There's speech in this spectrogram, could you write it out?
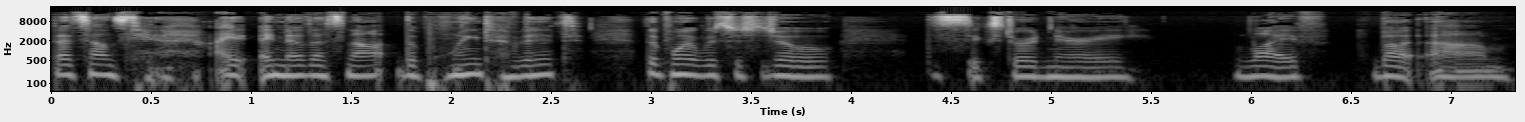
That sounds t- I, I know that's not the point of it. The point was to show this extraordinary life. But um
